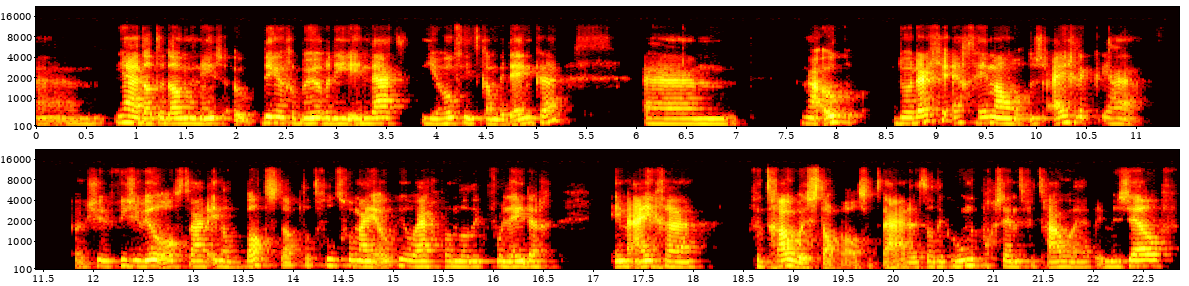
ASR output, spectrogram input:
um, ja, dat er dan ineens ook dingen gebeuren die je inderdaad je hoofd niet kan bedenken. maar ook doordat je echt helemaal, dus eigenlijk ja, als je visueel als het ware in dat bad stapt, dat voelt voor mij ook heel erg van dat ik volledig in mijn eigen vertrouwen stap als het ware. Dus dat ik 100% vertrouwen heb in mezelf,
